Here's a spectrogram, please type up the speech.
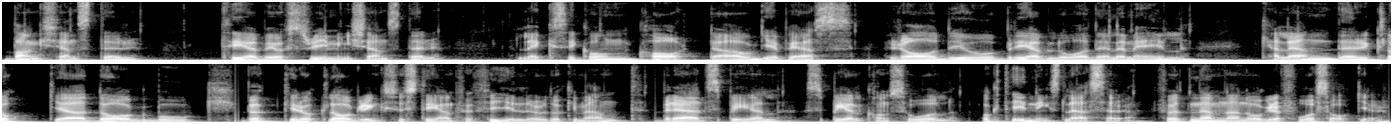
banktjänster, tv och streamingtjänster, lexikon, karta och GPS, radio, brevlåda eller mail, kalender, klocka, dagbok, böcker och lagringssystem för filer och dokument, brädspel, spelkonsol och tidningsläsare, för att nämna några få saker.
